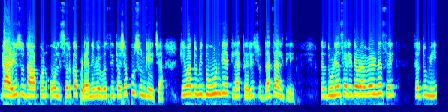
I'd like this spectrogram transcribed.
डाळी सुद्धा आपण ओलसर कपड्याने व्यवस्थित अशा पुसून घ्यायच्या. किंवा तुम्ही धुवून घेतल्या तरी सुद्धा चालतील. तर धुण्यासाठी तेवढा वेळ नसेल तर तुम्ही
